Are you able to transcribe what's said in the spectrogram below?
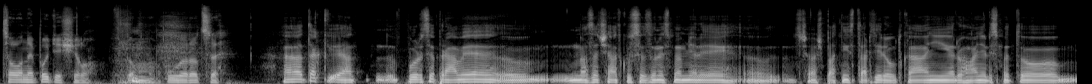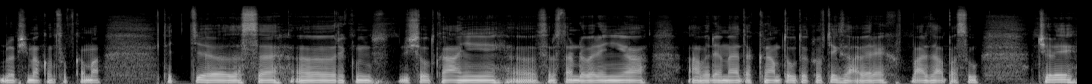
Co nepotěšilo v tom půl roce? Tak já v půlce právě e, na začátku sezony jsme měli e, třeba špatný starty do utkání a doháněli jsme to lepšíma koncovkama. Teď zase řeknu, když jsou utkání, se dostaneme do vedení a, a vedeme, tak nám to uteklo v těch závěrech pár zápasů. Čili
